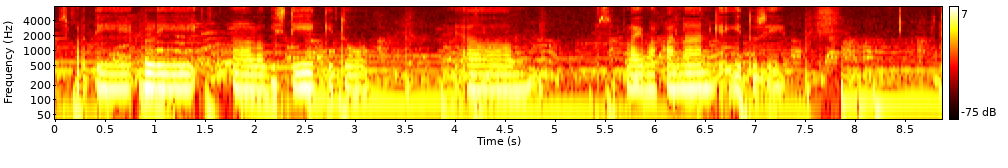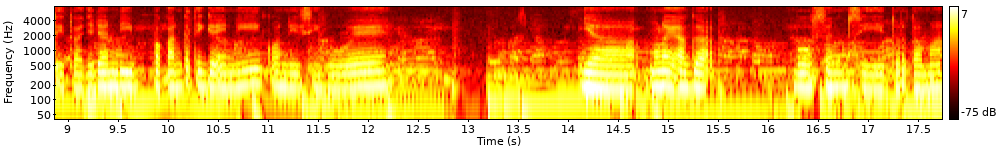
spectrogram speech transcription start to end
Seperti beli uh, logistik gitu um, supply makanan kayak gitu sih. Seperti itu aja. Dan di pekan ketiga ini kondisi gue ya mulai agak bosen sih terutama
